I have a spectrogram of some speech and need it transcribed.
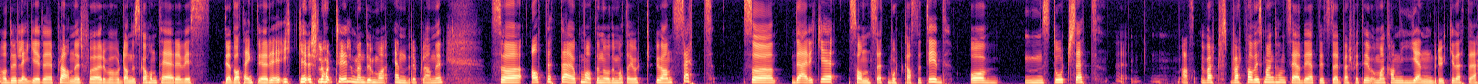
og du legger planer for hvordan du skal håndtere hvis det du har tenkt å gjøre, ikke slår til, men du må endre planer. Så alt dette er jo på en måte noe du måtte ha gjort uansett. Så det er ikke sånn sett bortkastet tid. Og mm, stort sett eh, altså, I hvert, hvert fall hvis man kan se det i et litt større perspektiv, og man kan gjenbruke dette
